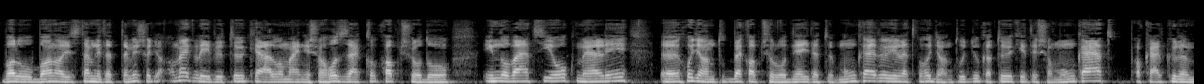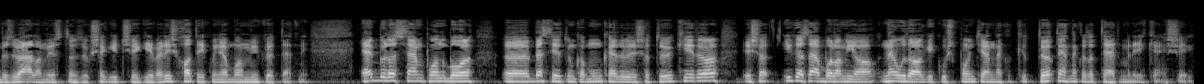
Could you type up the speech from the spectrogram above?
valóban, ahogy ezt említettem is, hogy a meglévő tőkeállomány és a hozzá kapcsolódó innovációk mellé eh, hogyan tud bekapcsolódni egyre több munkaerő, illetve hogyan tudjuk a tőkét és a munkát, akár különböző állami ösztönzők segítségével is hatékonyabban működtetni. Ebből a szempontból ö, beszéltünk a munkaerőről és a tőkéről, és a, igazából ami a neuralgikus pontja ennek a történetnek, az a termelékenység.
